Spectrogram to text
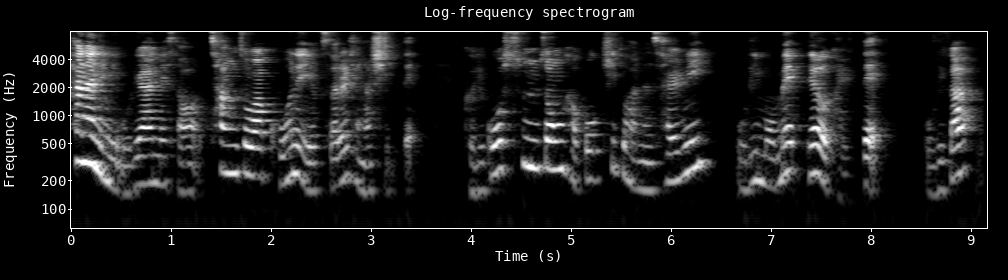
하나님이 우리 안에서 창조와 구원의 역사를 행하실 때, 그리고 순종하고 기도하는 삶이 우리 몸에 배어갈 때, 우리가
